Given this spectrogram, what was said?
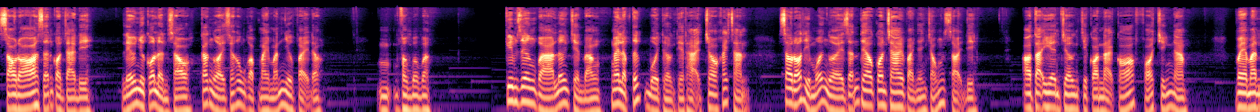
sau đó dẫn con trai đi. Nếu như có lần sau, các người sẽ không gặp may mắn như vậy đâu. Vâng vâng vâng. Kim Dương và Lương Triển Bằng ngay lập tức bồi thường thiệt hại cho khách sạn. Sau đó thì mỗi người dẫn theo con trai và nhanh chóng rời đi. Ở tại hiện trường chỉ còn lại có Phó Chính Nam. Vẻ mặt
